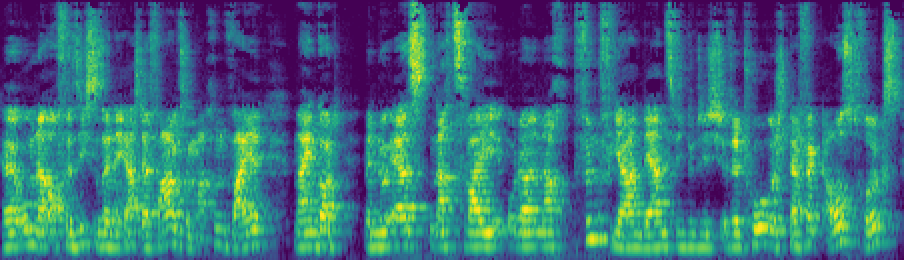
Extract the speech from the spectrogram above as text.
äh, um da auch für sich so seine erste Erfahrung zu machen, weil, mein Gott, wenn du erst nach zwei oder nach fünf Jahren lernst, wie du dich rhetorisch perfekt ausdrückst,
